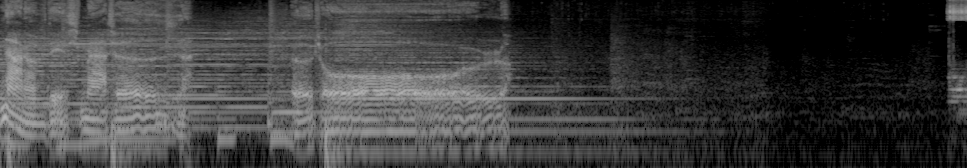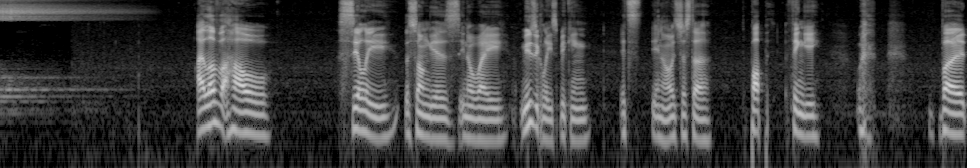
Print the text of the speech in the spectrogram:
none of this matters at all. I love how silly the song is in a way, musically speaking. It's you know, it's just a pop thingy. but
